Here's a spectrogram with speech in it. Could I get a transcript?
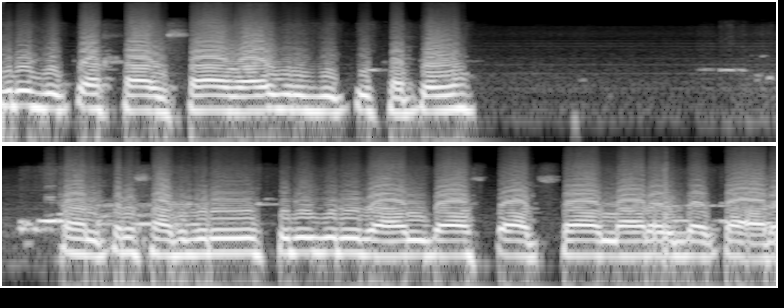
ਵਾਹਿਗੁਰੂ ਜੀ ਕਾ ਖਾਲਸਾ, ਵਾਹਿਗੁਰੂ ਜੀ ਕੀ ਫਤਿਹ। ਧੰਨ ਸਤਿਗੁਰੂ, ਸ੍ਰੀ ਗੁਰੂ ਰਾਮਦਾਸ ਪਾਤਸ਼ਾਹ ਮਹਾਰਾਜ ਦਾ ਘਰ।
